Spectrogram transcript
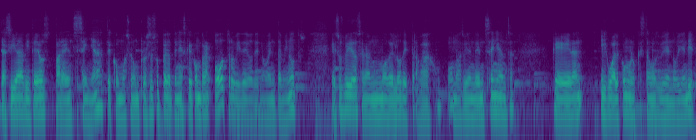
te hacía videos para enseñarte cómo hacer un proceso, pero tenías que comprar otro video de 90 minutos. Esos videos eran un modelo de trabajo, o más bien de enseñanza, que eran igual como lo que estamos viviendo hoy en día.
